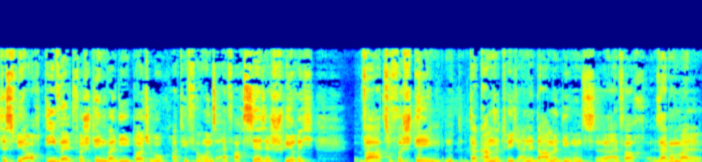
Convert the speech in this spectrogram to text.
dass wir auch die Welt verstehen, weil die deutsche Bürokratie für uns einfach sehr, sehr schwierig war zu verstehen. Und da kam natürlich eine Dame, die uns äh, einfach, sagen wir mal,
